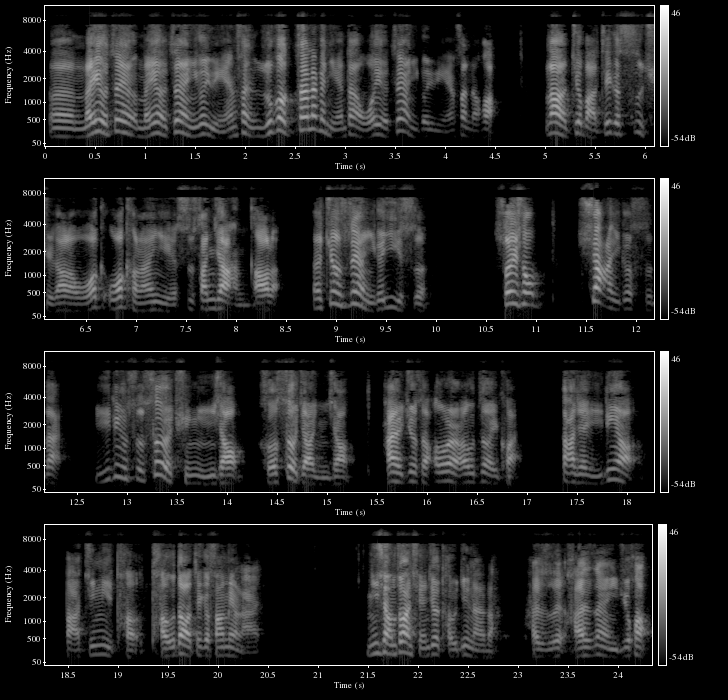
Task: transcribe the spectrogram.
嗯，没有这没有这样一个缘分。如果在那个年代我有这样一个缘分的话，那就把这个事取到了，我我可能也是身价很高了，呃，就是这样一个意思。所以说，下一个时代一定是社群营销和社交营销，还有就是 O 二 O 这一块，大家一定要把精力投投到这个方面来。你想赚钱就投进来吧，还是还是这样一句话。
